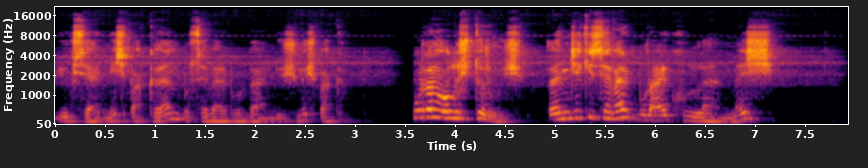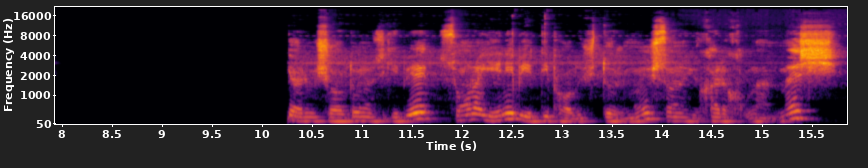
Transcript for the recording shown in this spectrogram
Yükselmiş bakın. Bu sefer buradan düşmüş bakın. Buradan oluşturmuş. Önceki sefer burayı kullanmış görmüş olduğunuz gibi sonra yeni bir dip oluşturmuş sonra yukarı kullanmış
